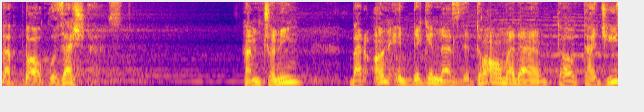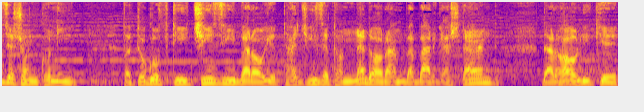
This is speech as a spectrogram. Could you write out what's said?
و باگذشت است. همچنین بر آن عده که نزد تو آمدند تا تجهیزشان کنی و تو گفتی چیزی برای تجهیزتان ندارم و برگشتند در حالی که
